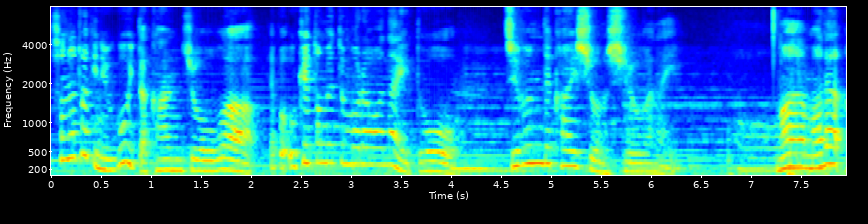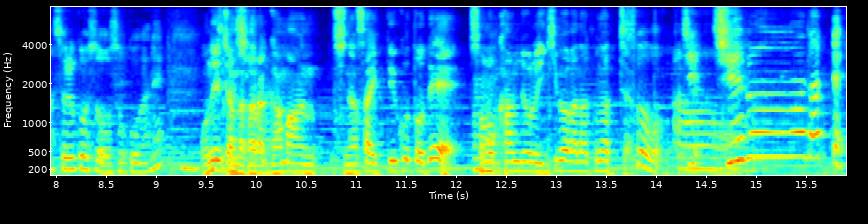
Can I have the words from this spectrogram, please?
その時に動いた感情はやっぱ受け止めてもらわないと自分で解消のしようがない、まあ、まだそれこそそこがねお姉ちゃんだから我慢しなさいっていうことでその感情の行き場がなくなっちゃうそう。自分はだって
